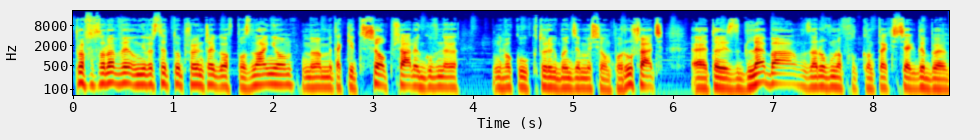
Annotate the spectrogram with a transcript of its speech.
Profesorowie Uniwersytetu Przyrodniczego w Poznaniu, my mamy takie trzy obszary główne wokół których będziemy się poruszać. E, to jest gleba, zarówno w kontekście jak gdyby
